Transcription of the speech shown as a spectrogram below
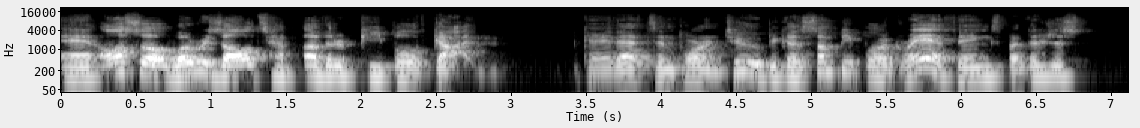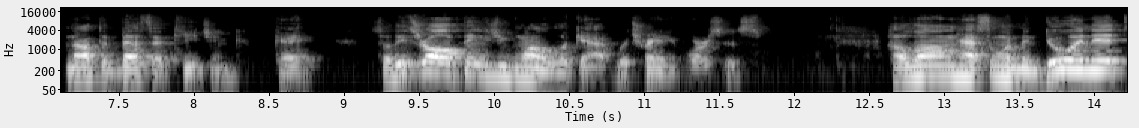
and also what results have other people gotten? Okay, that's important too because some people are great at things, but they're just not the best at teaching. Okay, so these are all things you want to look at with training courses. How long has someone been doing it?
